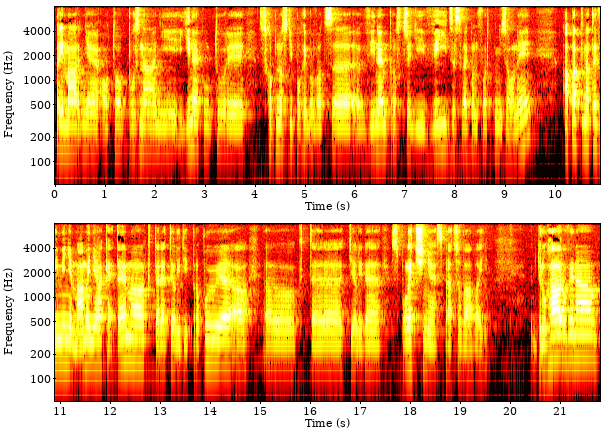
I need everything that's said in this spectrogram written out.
primárně o to poznání jiné kultury, schopnosti pohybovat se v jiném prostředí, vyjít ze své komfortní zóny. A pak na té výměně máme nějaké téma, které ty lidi propojuje a e, které ti lidé společně zpracovávají. Druhá rovina,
